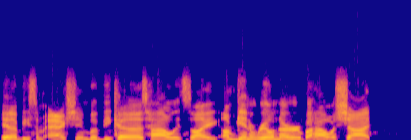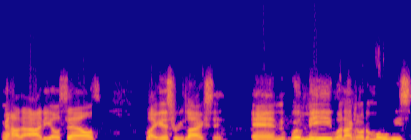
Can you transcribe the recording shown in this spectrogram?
it'll be some action, but because how it's like I'm getting real nerd, but how it's shot and how the audio sounds, like it's relaxing. And with me, when I go to movies,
